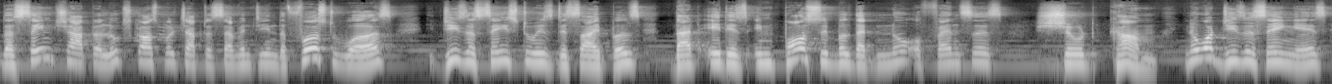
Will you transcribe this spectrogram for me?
the same chapter, Luke's Gospel, chapter 17, the first verse, Jesus says to his disciples that it is impossible that no offenses should come. You know what Jesus is saying is,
